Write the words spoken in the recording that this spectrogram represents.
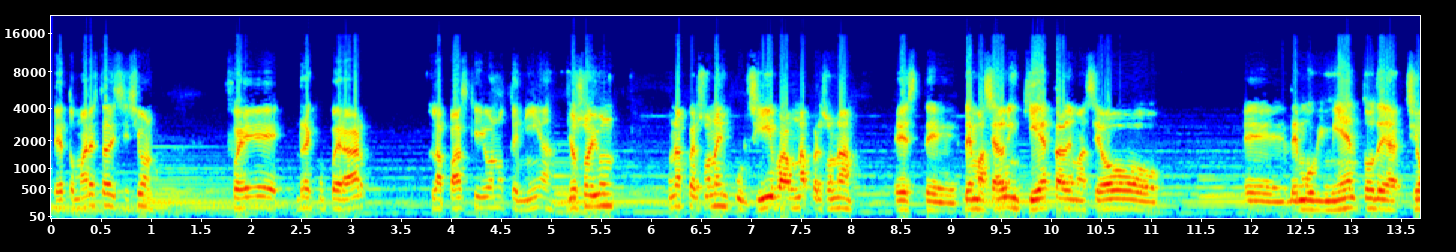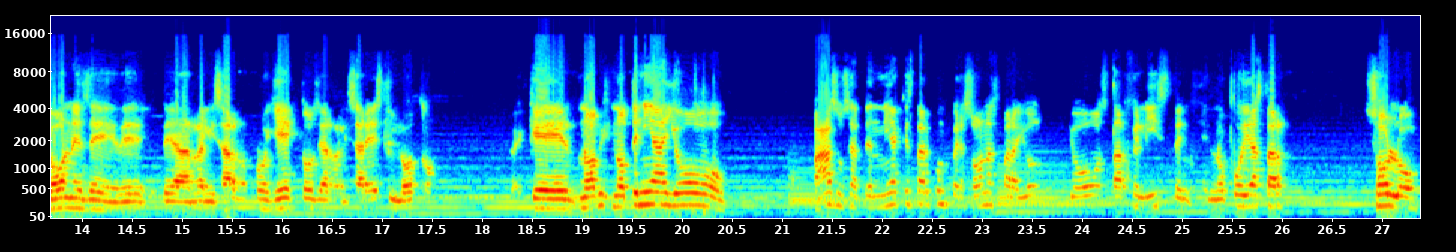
de tomar esta decisión fue recuperar la paz que yo no tenía. Yo soy un, una persona impulsiva, una persona este, demasiado inquieta, demasiado eh, de movimiento, de acciones, de, de, de, a realizar proyectos, de a realizar esto y lo otro, que no, no tenía yo paz, o sea, tenía que estar con personas para yo, yo estar feliz, no podía estar solo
